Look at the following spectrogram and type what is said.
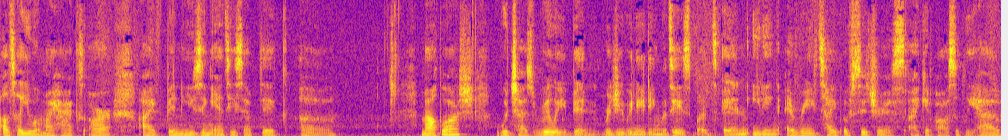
I'll tell you what my hacks are. I've been using antiseptic uh, mouthwash, which has really been rejuvenating the taste buds, and eating every type of citrus I could possibly have,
